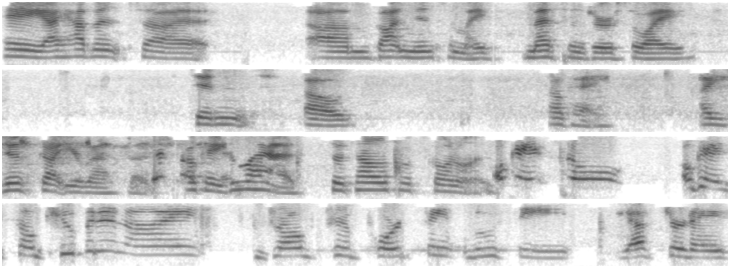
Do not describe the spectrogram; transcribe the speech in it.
hey, I haven't uh, um, gotten into my messenger, so I didn't, oh, okay. I just got your message. Okay, go ahead. So tell us what's going on. Okay, so okay, so Cupid and I drove to Port St. Lucie yesterday,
